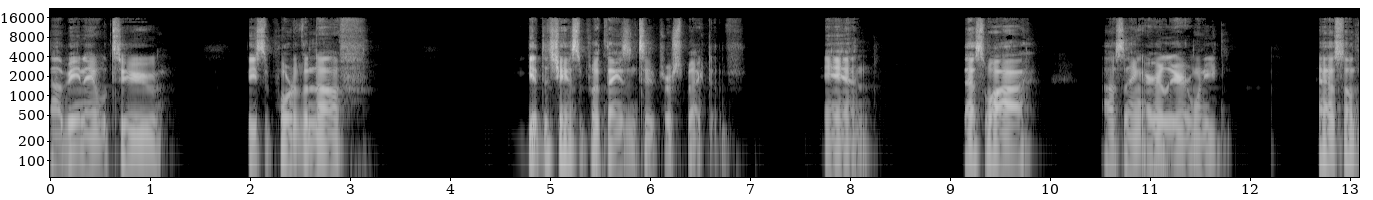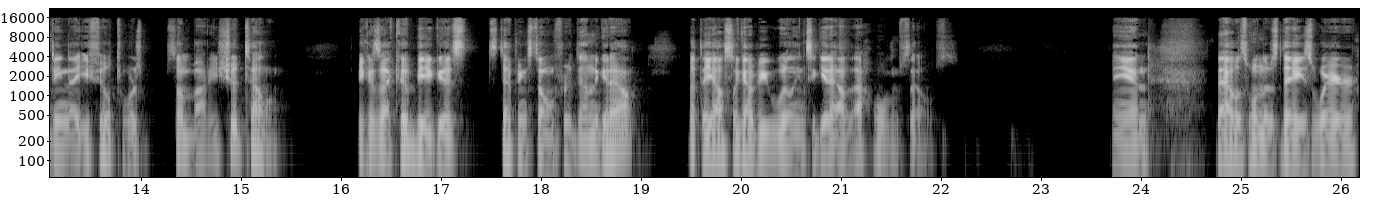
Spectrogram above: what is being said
not being able to be supportive enough, you get the chance to put things into perspective. And that's why I was saying earlier when you have something that you feel towards somebody, you should tell them because that could be a good stepping stone for them to get out, but they also got to be willing to get out of that hole themselves. And that was one of those days where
